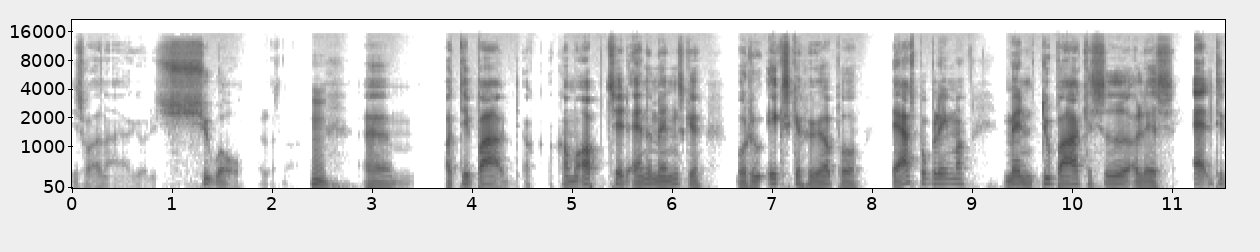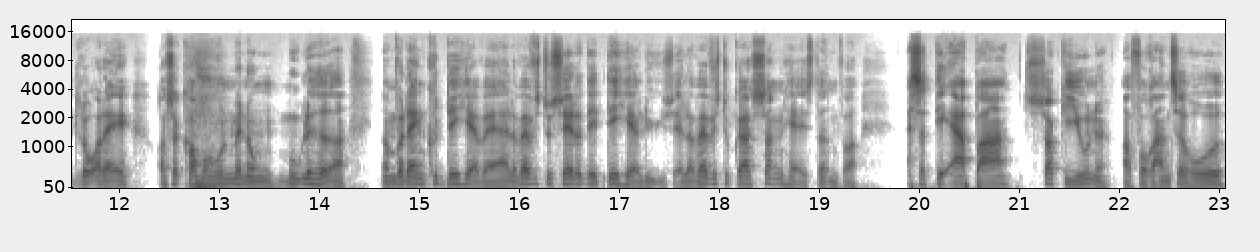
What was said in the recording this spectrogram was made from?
det tror jeg snart, jeg har gjort i syv år, eller sådan noget. Mm. Øhm, og det er bare at komme op til et andet menneske, hvor du ikke skal høre på deres problemer, men du bare kan sidde og læse alt dit lort af, og så kommer hun med nogle muligheder, om hvordan kunne det her være, eller hvad hvis du sætter det i det her lys, eller hvad hvis du gør sådan her i stedet for. Altså, det er bare så givende at få renset hovedet.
